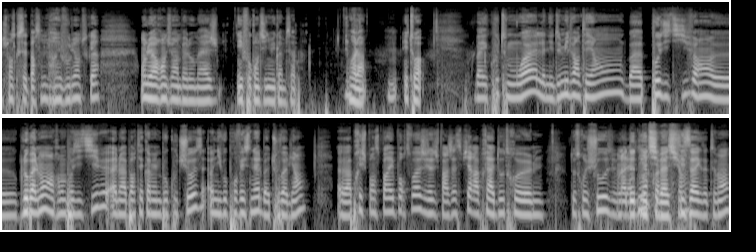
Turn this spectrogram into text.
Je pense que cette personne l'aurait voulu en tout cas. On lui a rendu un bel hommage et il faut continuer comme ça. Voilà. Mm. Et toi? Bah écoute, moi, l'année 2021, bah positive, hein, euh, globalement, hein, vraiment positive. Elle m'a apporté quand même beaucoup de choses. Au niveau professionnel, bah tout va bien. Euh, après, je pense pareil pour toi. J'aspire après à d'autres euh, d'autres choses. On à a d'autres motivations. C'est ça, exactement.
